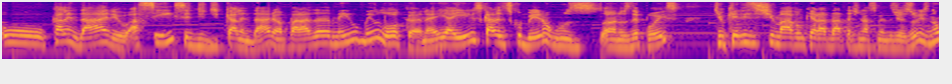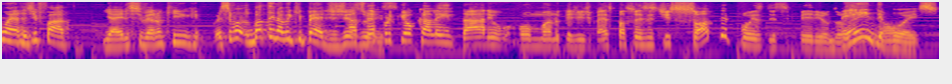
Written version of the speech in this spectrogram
o calendário, a ciência de, de calendário é uma parada meio, meio louca, né? E aí os caras descobriram, alguns anos depois, que o que eles estimavam que era a data de nascimento de Jesus não era de fato. E aí eles tiveram que. Bota aí na Wikipedia, Jesus. Até porque o calendário romano que a gente conhece passou a existir só depois desse período. né? Bem Então- depois.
